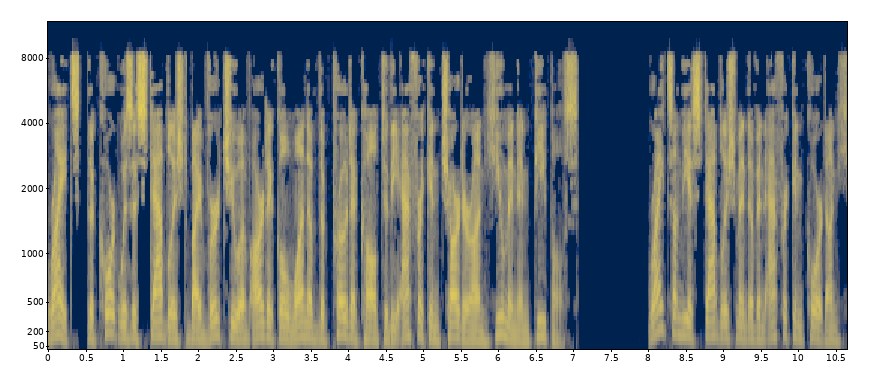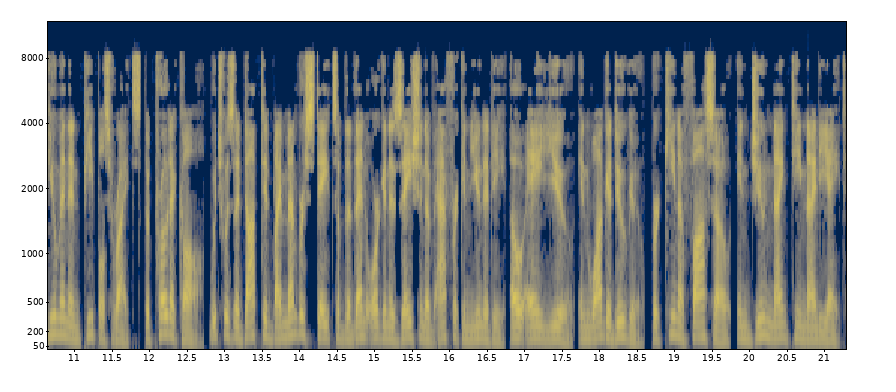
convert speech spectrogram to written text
Rights. The court was established by virtue of Article 1 of the Protocol to the African Charter on Human and People's Rights on the establishment of an African Court on Human and People's Rights the Protocol, which was adopted by member states of the then Organization of African Unity in Ouagadougou, Burkina Faso, in June 1998.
